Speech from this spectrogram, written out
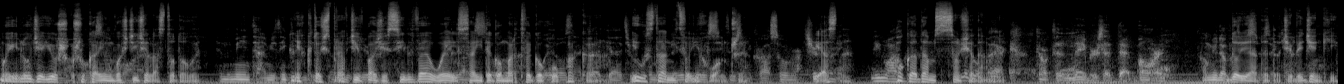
Moi ludzie już szukają właściciela stodoły. Niech ktoś sprawdzi w bazie? Sylwę, Walesa i tego martwego chłopaka i ustali, co ich łączy. Jasne. Pogadam z sąsiadami. Dojadę do ciebie, dzięki.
